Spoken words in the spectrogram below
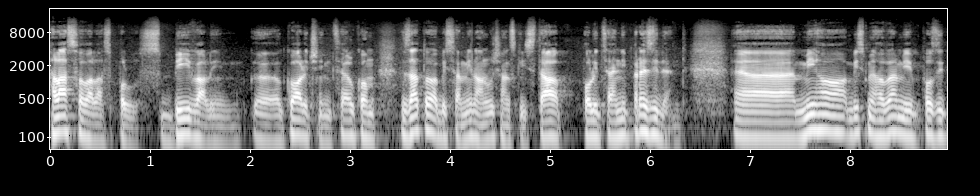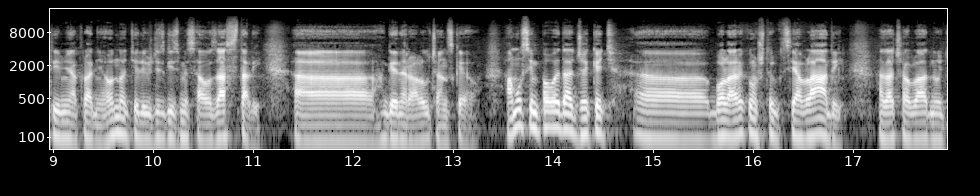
hlasovala spolu s bývalým e, koaličným celkom za to, aby sa Milan Lučanský stal policajný prezident. E, my, ho, my sme ho veľmi pozitívne a kladne hodnotili, vždy sme sa ho zastali, e, generála Lučanského. A musím povedať, že keď bola rekonštrukcia vlády a začal vládnuť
